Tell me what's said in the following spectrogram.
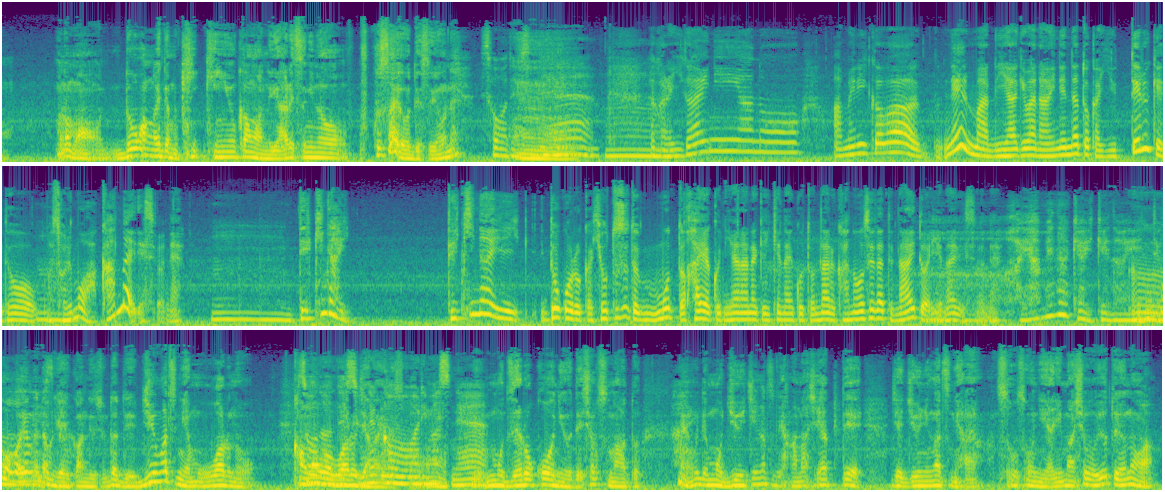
まあ、どう考えても金融緩和のやりすぎの副作用ですよね。そうですね、うん、だから意外にあのアメリカは、ねまあ、利上げは来年だとか言ってるけど、うん、まあ、それも分かんないですよね。うん。できない。できないどころかひょっとするともっと早くにやらなきゃいけないことになる可能性だってないとは言えないですよね。早めなきゃいけない、うん、早めなきゃいかんですよ。だって10月にはもう終わるの緩和は終わるじゃないですか。すね、わりますね、もうゼロ購入でしょ、その後、はい、でもう11月で話し合って、じゃあ12月に早々にやりましょうよというのは。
